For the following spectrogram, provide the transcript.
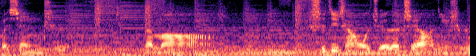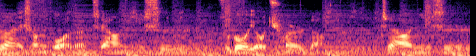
和限制。那么，嗯，实际上，我觉得只要你是热爱生活的，只要你是足够有趣儿的，只要你是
